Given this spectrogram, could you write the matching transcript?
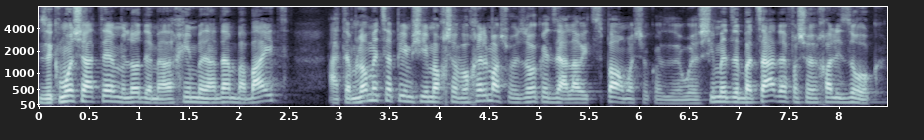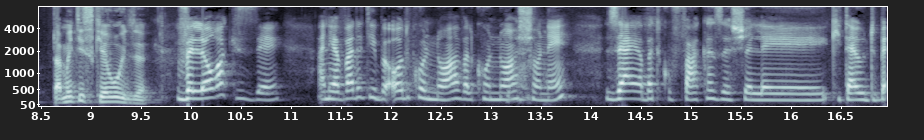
זה כמו שאתם, לא יודע, מארחים בן אדם בבית, אתם לא מצפים שאם הוא עכשיו אוכל משהו, הוא יזרוק את זה על הרצפה או משהו כזה, הוא ישים את זה בצד איפה שהוא יוכל לזרוק. תמיד תזכרו את זה. ולא רק זה, אני עבדתי בעוד קולנוע, אבל קולנוע שונה. זה היה בתקופה כזה של אה, כיתה י"ב,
